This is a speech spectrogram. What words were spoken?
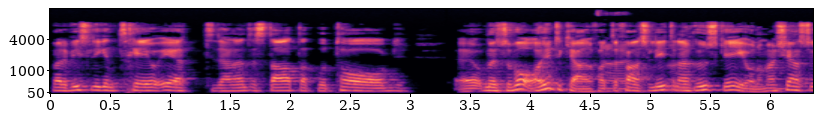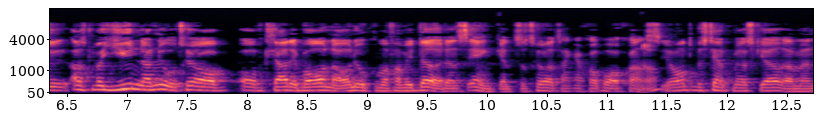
Var det visserligen 3 och 1, det hade inte startat på ett tag. Eh, men så var han ju inte kall för att nej, det fanns ju lite den ruska i honom. Han känns ju, han skulle vara gynnad nog tror jag av, av kladdig bana och nog komma fram i dödens enkelt så tror jag att han kanske har bra chans. Ja. Jag har inte bestämt mig vad jag ska göra men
